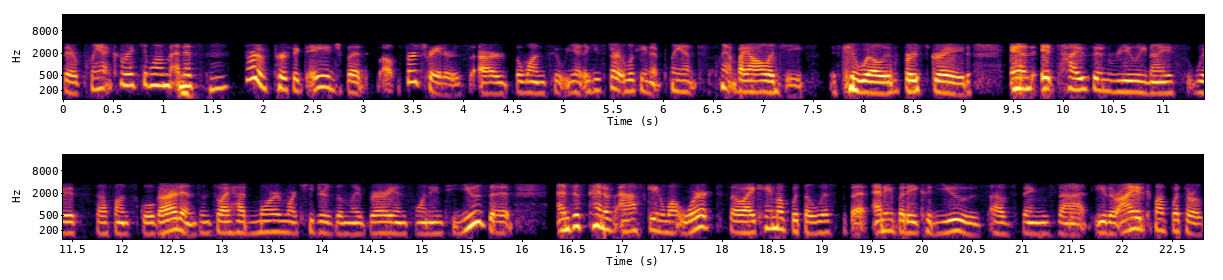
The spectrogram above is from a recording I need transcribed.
their plant curriculum and it's mm-hmm. sort of perfect age but well, first graders are the ones who you know you start looking at plant plant biology if you will in first grade and it ties in really nice with stuff on school gardens and so I had more and more teachers and librarians wanting to use it and just kind of asking what worked so I came up with a list that anybody could use of things that either I had come up with or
